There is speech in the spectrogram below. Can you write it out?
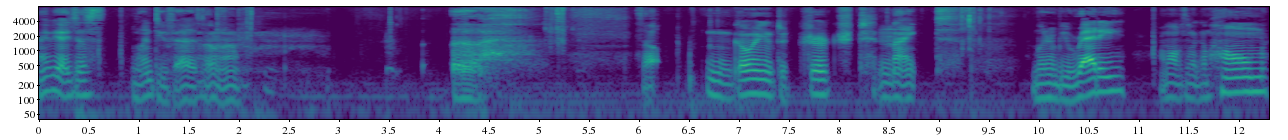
Maybe I just went too fast. I don't know. Ugh. So, I'm going to church tonight. I'm going to be ready. My mom's going to come home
